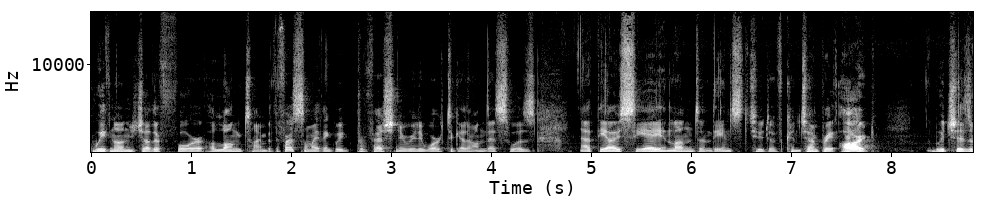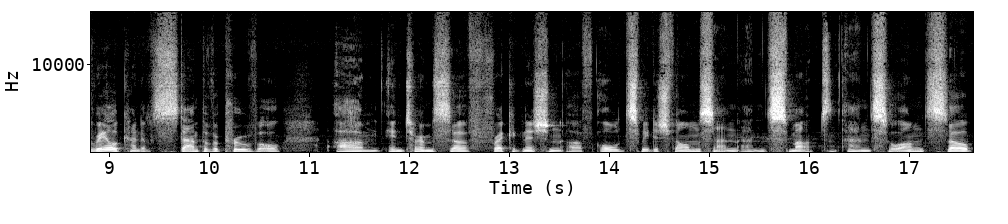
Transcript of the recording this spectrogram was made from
we've known each other for a long time. But the first time I think we professionally really worked together on this was at the ICA in London, the Institute of Contemporary Art, which is a real kind of stamp of approval um, in terms of recognition of old Swedish films and, and smut and so on. So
